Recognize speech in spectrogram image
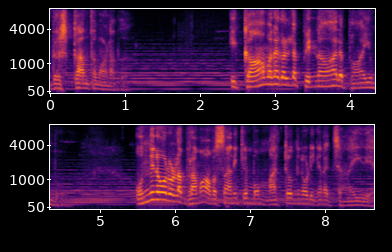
ദൃഷ്ടാന്തമാണത്. ഈ കാമനകളുടെ പിന്നാലെ പായുമ്പോൾ ഒന്നിനോടുള്ള ഭ്രമം അവസാനിക്കുമ്പോൾ മറ്റൊന്നിനോട് ഇങ്ങനെ ചായുക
